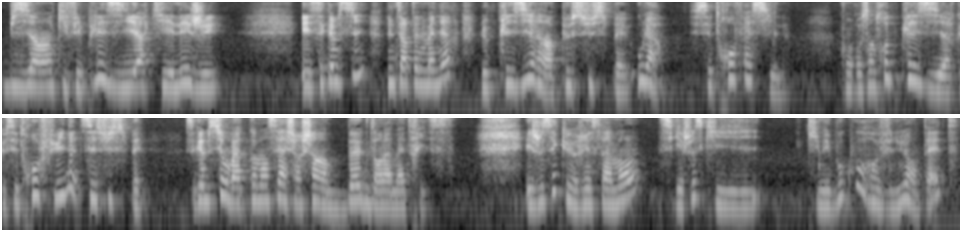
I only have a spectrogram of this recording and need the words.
bien, qui fait plaisir, qui est léger. Et c'est comme si, d'une certaine manière, le plaisir est un peu suspect. Oula, c'est trop facile, qu'on ressent trop de plaisir, que c'est trop fluide, c'est suspect. C'est comme si on va commencer à chercher un bug dans la matrice. Et je sais que récemment, c'est quelque chose qui, qui m'est beaucoup revenu en tête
